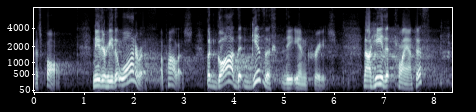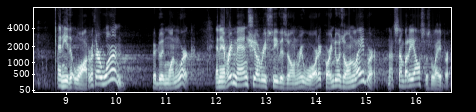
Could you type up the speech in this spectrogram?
That's Paul. Neither he that watereth, Apollos, but God that giveth the increase. Now, he that planteth and he that watereth are one. They're doing one work. And every man shall receive his own reward according to his own labor, not somebody else's labor.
